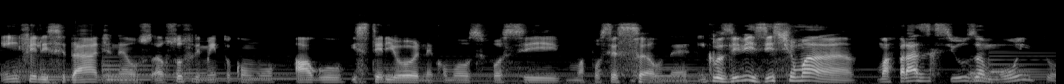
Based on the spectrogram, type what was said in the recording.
infelicidade, né, o, o, sofrimento como algo exterior, né, como se fosse uma possessão, né. Inclusive existe uma Uma frase que se usa muito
